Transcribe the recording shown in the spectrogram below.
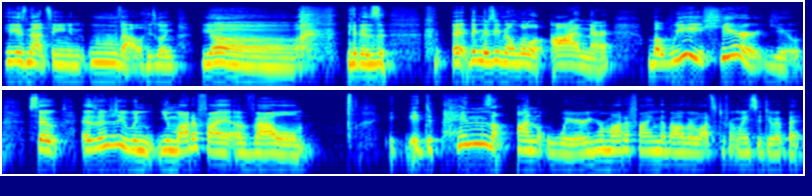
He is not singing an ooh vowel. He's going, yeah. It is, I think there's even a little ah in there, but we hear you. So essentially, when you modify a vowel, it, it, depends on where you're modifying the vowel. There are lots of different ways to do it, but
